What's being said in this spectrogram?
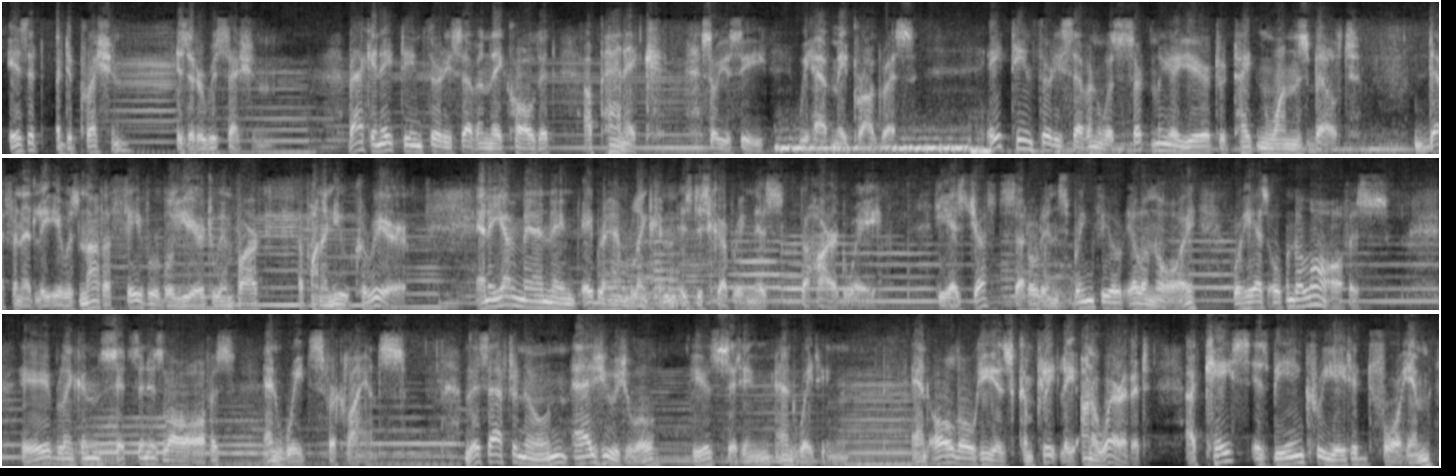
Is it a depression? Is it a recession? Back in 1837, they called it a panic. So you see, we have made progress. 1837 was certainly a year to tighten one's belt. Definitely, it was not a favorable year to embark upon a new career. And a young man named Abraham Lincoln is discovering this the hard way. He has just settled in Springfield, Illinois, where he has opened a law office. Abe Lincoln sits in his law office and waits for clients. This afternoon, as usual, he is sitting and waiting. And although he is completely unaware of it, a case is being created for him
